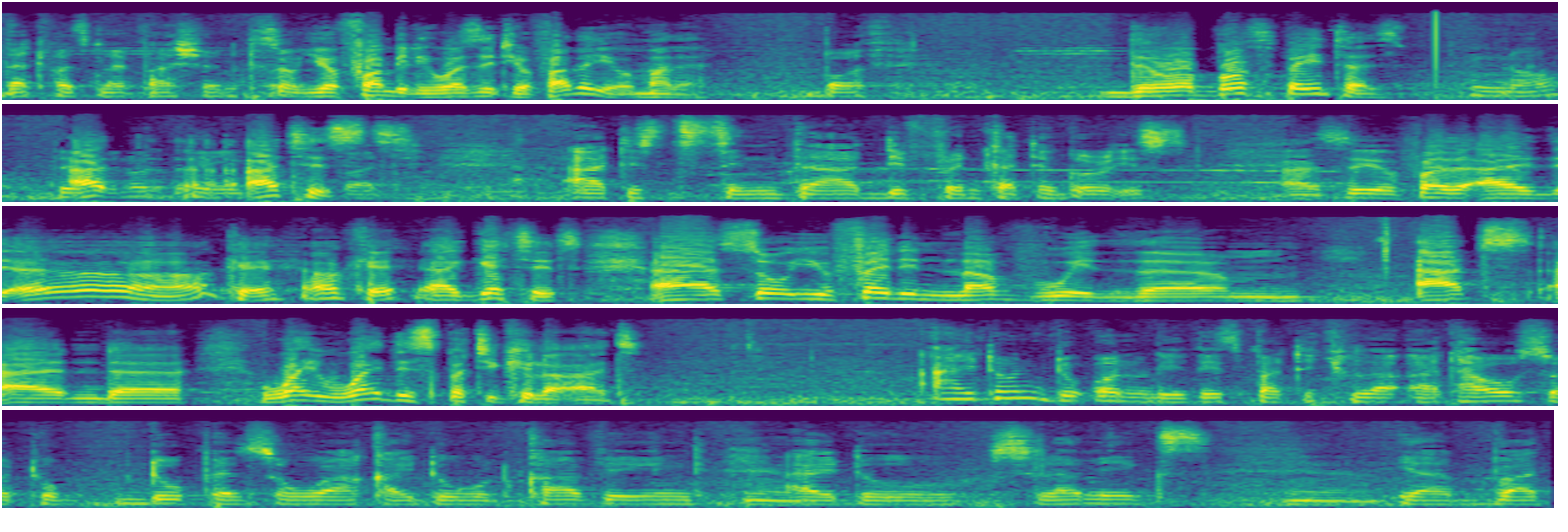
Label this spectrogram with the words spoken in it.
that was my passion too. So your family was it your father, your mother? both. They were both painters. No, they Art- were not painters, artists. artists in their different categories. Uh, so your father, I, oh, okay, okay, I get it. Uh, so you fell in love with um, art, and uh, why why this particular art? I don't do only this particular art. I also to do pencil work. I do wood carving. I do ceramics. Yeah. but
